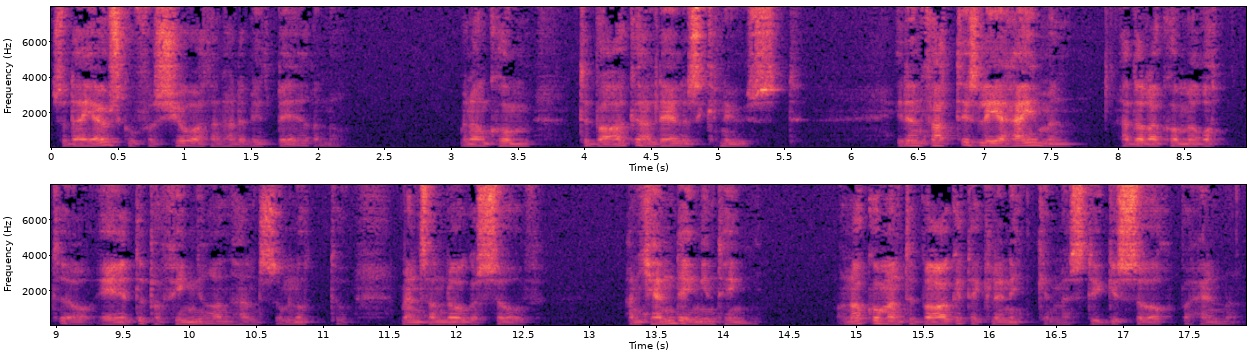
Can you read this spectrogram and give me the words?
så de òg skulle få se at han hadde blitt bedre nå. Men han kom tilbake aldeles knust. I den fattigslige heimen hadde det kommet rotter og ete på fingrene hans om natta mens han lå og sov. Han kjente ingenting, og nå kom han tilbake til klinikken med stygge sår på hendene.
